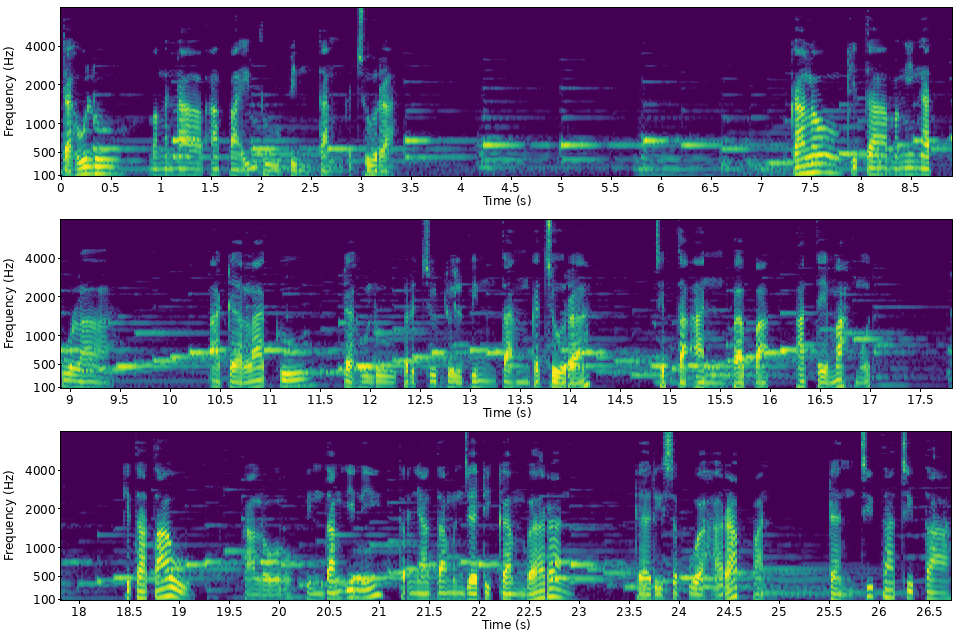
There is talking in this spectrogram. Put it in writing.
dahulu mengenal apa itu bintang kejora. Kalau kita mengingat pula ada lagu dahulu berjudul Bintang Kejora, ciptaan Bapak Ate Mahmud, kita tahu kalau bintang ini ternyata menjadi gambaran dari sebuah harapan dan cita-cita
